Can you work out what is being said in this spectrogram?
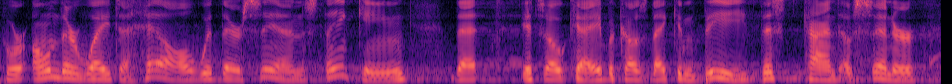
who are on their way to hell with their sins thinking that it's okay because they can be this kind of sinner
